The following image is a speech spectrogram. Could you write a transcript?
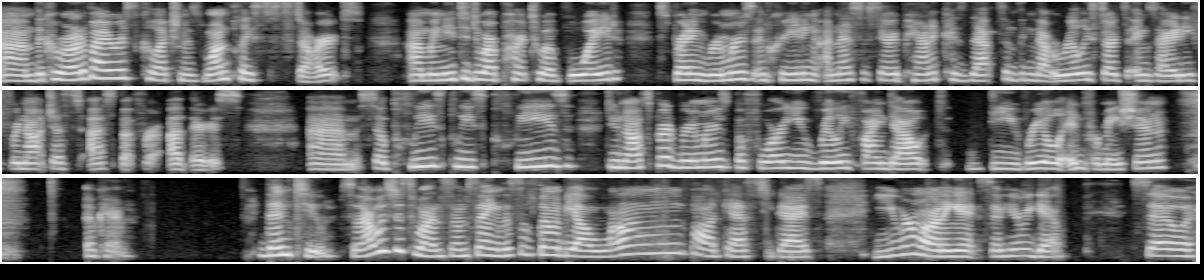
Um, the coronavirus collection is one place to start. Um, we need to do our part to avoid spreading rumors and creating unnecessary panic because that's something that really starts anxiety for not just us but for others. Um, so please, please, please do not spread rumors before you really find out the real information. Okay. Then two. So that was just one. So I'm saying this is going to be a long podcast, you guys. You were wanting it. So here we go. So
